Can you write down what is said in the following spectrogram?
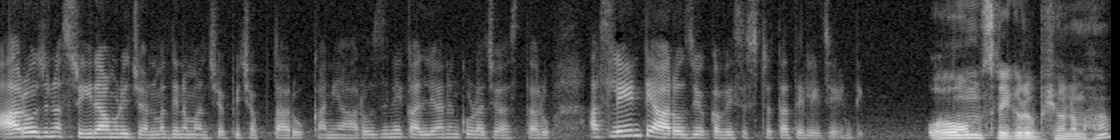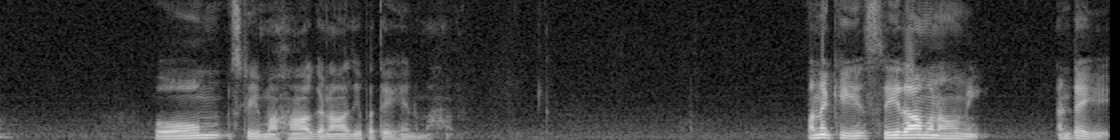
ఆ రోజున శ్రీరాముడి జన్మదినం అని చెప్పి చెప్తారు. కానీ ఆ రోజునే కళ్యాణం కూడా చేస్తారు. అసలేంటి ఆ రోజు యొక్క విశిష్టత తెలియజేయండి. ఓం శ్రీ గురుభ్యో నమ. ఓం శ్రీ మహాగణాధిపతే నమ. మనకి శ్రీరామనవమి అంటే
